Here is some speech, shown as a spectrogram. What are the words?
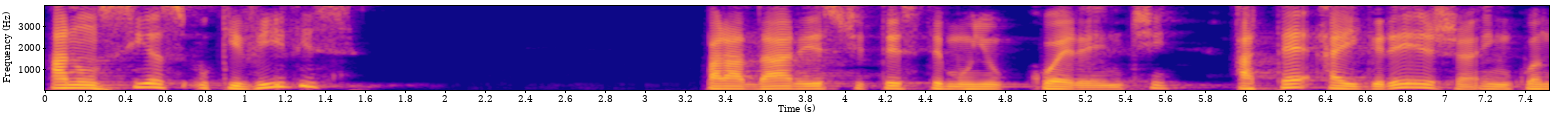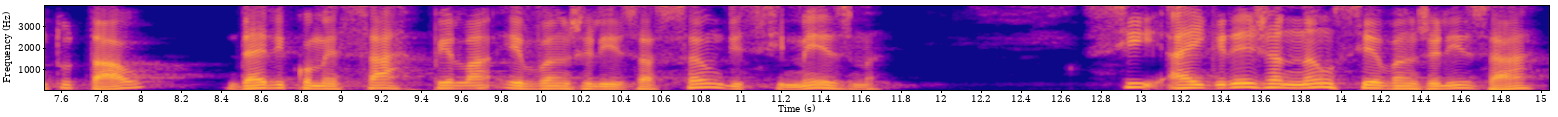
Anuncias o que vives? Para dar este testemunho coerente, até a Igreja, enquanto tal, deve começar pela evangelização de si mesma. Se a Igreja não se evangelizar,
